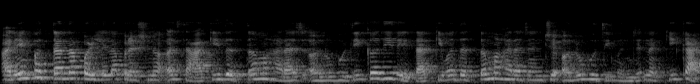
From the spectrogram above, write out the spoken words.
अनेक भक्तांना पडलेला प्रश्न असा की दत्त महाराज अनुभूती कधी देतात किंवा दत्त महाराजांची अनुभूती म्हणजे नक्की काय?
